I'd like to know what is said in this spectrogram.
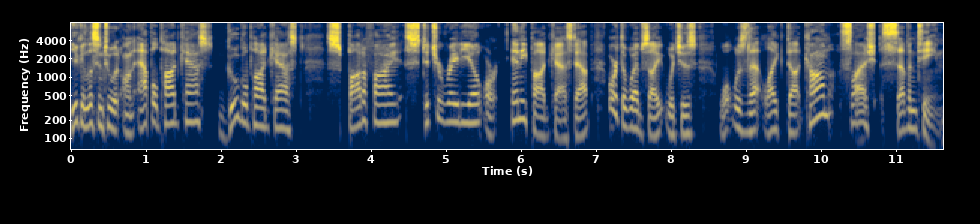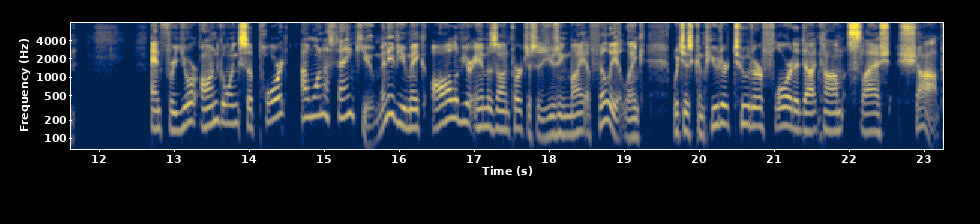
You can listen to it on Apple Podcasts, Google Podcast, Spotify, Stitcher Radio, or any podcast app, or at the website, which is whatwasthatlike.com slash 17. And for your ongoing support, I want to thank you. Many of you make all of your Amazon purchases using my affiliate link, which is computertutorflorida.com slash shop.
